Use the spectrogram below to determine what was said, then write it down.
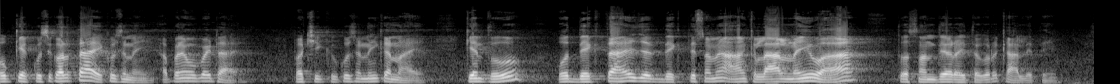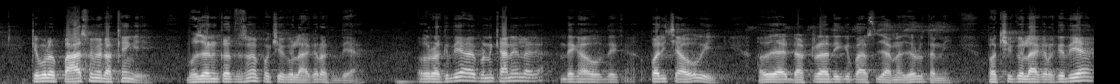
वो क्या कुछ करता है, कुछ नहीं। अपने वो बैठा है। पक्षी को कुछ नहीं करना है। किंतु वो देखता है, जब देखते समय आँख लाल नहीं हुआ तो संदेह रहित कर खा लेते हैं। केवल पास में रखेंगे। भोजन करते समय पक्षी को लाकर रख दिया। और रख दिया, अपने खाने लगा। देखा, वो देखा, परीक्षा हो गई। अब डॉक्टर आदि के पास जाना ज़रूरत नहीं। पक्षी को ला रख दिया,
